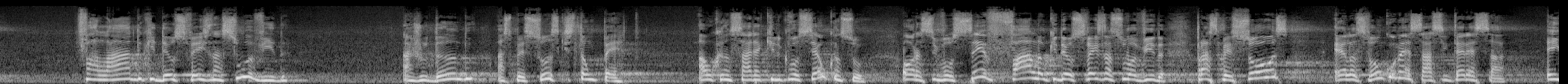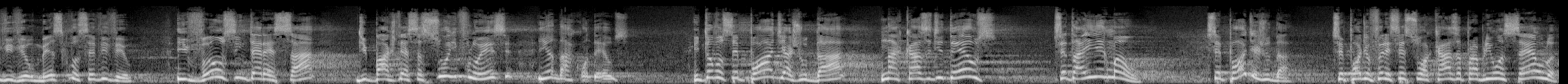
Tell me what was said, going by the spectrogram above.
Falar do que Deus fez na sua vida, ajudando as pessoas que estão perto a alcançar aquilo que você alcançou. Ora, se você fala o que Deus fez na sua vida para as pessoas, elas vão começar a se interessar em viver o mesmo que você viveu e vão se interessar debaixo dessa sua influência e andar com Deus. Então você pode ajudar na casa de Deus. Você está aí, irmão? Você pode ajudar. Você pode oferecer sua casa para abrir uma célula.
